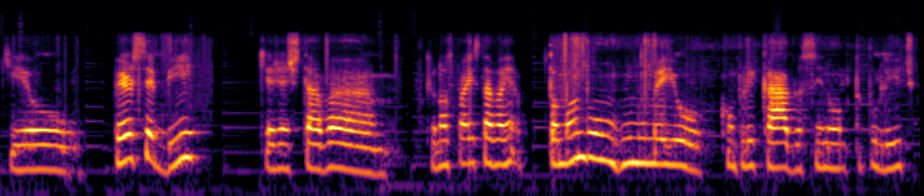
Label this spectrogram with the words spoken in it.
que eu percebi que a gente estava, que o nosso país estava tomando um rumo meio complicado assim no âmbito político.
